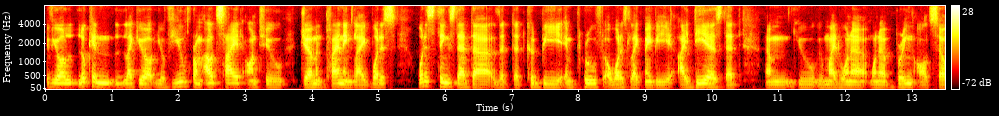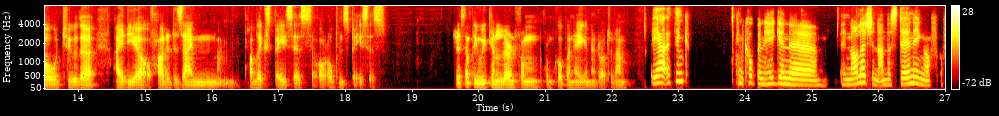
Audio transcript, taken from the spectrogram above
if you're looking like your your view from outside onto German planning, like what is what is things that uh, that that could be improved, or what is like maybe ideas that um, you you might want to want to bring also to the idea of how to design public spaces or open spaces? Just something we can learn from from Copenhagen and Rotterdam. Yeah, I think in Copenhagen, uh, a knowledge and understanding of, of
